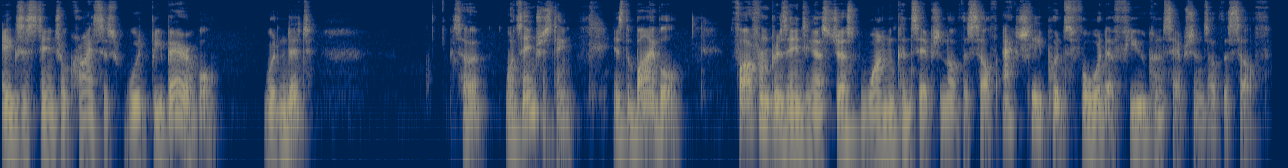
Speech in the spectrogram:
existential crisis would be bearable, wouldn't it? So, what's interesting is the Bible, far from presenting us just one conception of the self, actually puts forward a few conceptions of the self.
